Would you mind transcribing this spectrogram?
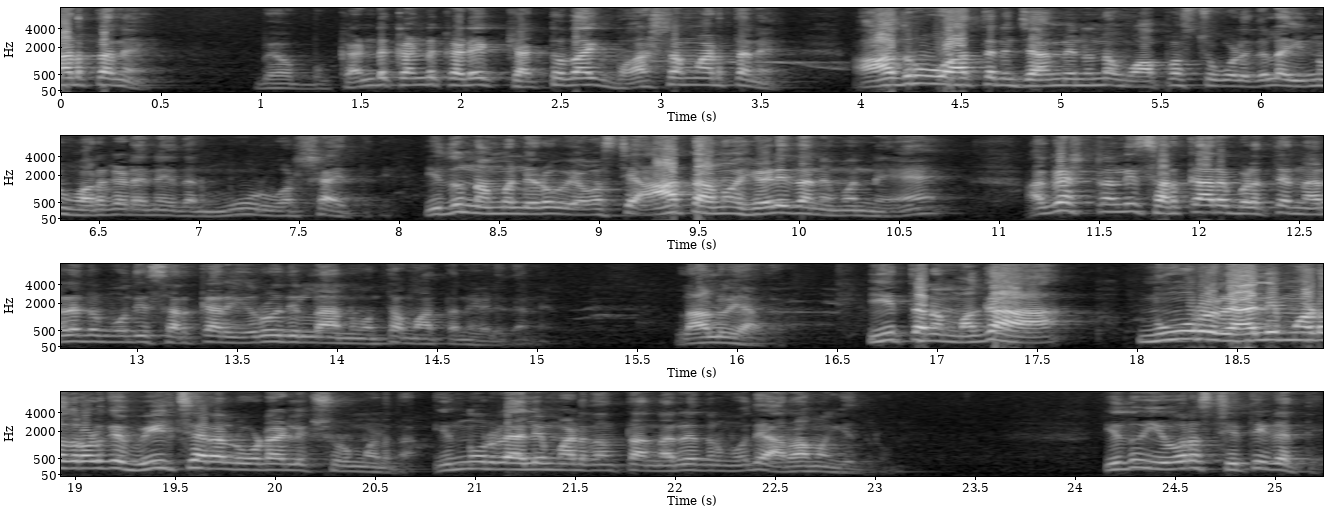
ಆಡ್ತಾನೆ ಕಂಡು ಕಂಡು ಕಡೆ ಕೆಟ್ಟದಾಗಿ ಭಾಷಣ ಮಾಡ್ತಾನೆ. ಆದರೂ ಆತನ ಜಾಮೀನನ್ನು ವಾಪಸ್ ತಗೊಳ್ಳೋದಿಲ್ಲ, ಇನ್ನೂ ಹೊರಗಡೆನೇ ಇದ್ದಾನೆ. ಮೂರು ವರ್ಷ ಆಯ್ತು. ಇದು ನಮ್ಮಲ್ಲಿರೋ ವ್ಯವಸ್ಥೆ. ಆತ ಅನ್ನೋ ಹೇಳಿದ್ದಾನೆ ಮೊನ್ನೆ. ಆಗಸ್ಟ್ನಲ್ಲಿ ಸರ್ಕಾರ ಬೀಳುತ್ತೆ, ನರೇಂದ್ರ ಮೋದಿ ಸರ್ಕಾರ ಇರೋದಿಲ್ಲ ಅನ್ನುವಂಥ ಮಾತನ್ನು ಹೇಳಿದ್ದಾನೆ. ಲಾಲು ಯಾದವ್. ಈತನ ಮಗ ನೂರು ರ್ಯಾಲಿ ಮಾಡೋದ್ರೊಳಗೆ ವೀಲ್ಚೇರಲ್ಲಿ ಓಡಾಡ್ಲಿಕ್ಕೆ ಶುರು ಮಾಡ್ದ. ಇನ್ನೂರು ರ್ಯಾಲಿ ಮಾಡಿದಂಥ ನರೇಂದ್ರ ಮೋದಿ ಆರಾಮಾಗಿದ್ದರು ಇದು ಇವರ ಸ್ಥಿತಿಗತಿ.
